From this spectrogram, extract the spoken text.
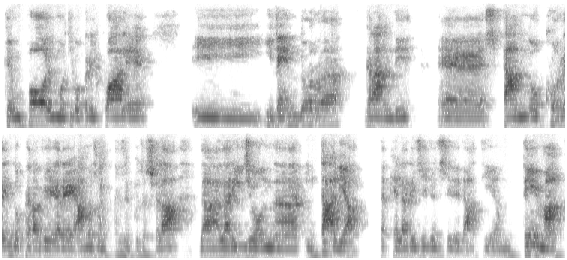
che è un po' il motivo per il quale i, i vendor grandi eh, stanno correndo per avere Amazon, per esempio, già ce l'ha, la, la region in Italia, perché la residency dei dati è un tema.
